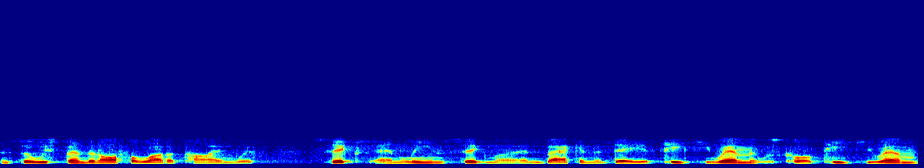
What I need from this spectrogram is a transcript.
And so we spend an awful lot of time with Six and Lean Sigma, and back in the day of TQM, it was called TQM.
